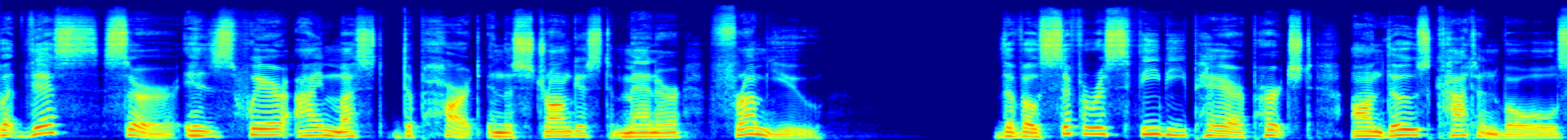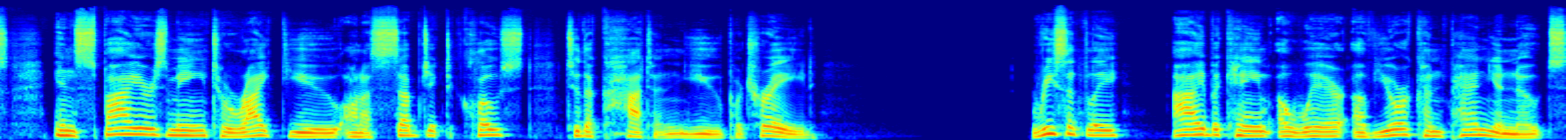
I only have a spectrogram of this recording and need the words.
But this, sir, is where I must depart in the strongest manner from you the vociferous Phoebe pair perched on those cotton bolls inspires me to write you on a subject close to the cotton you portrayed. Recently, I became aware of your companion notes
